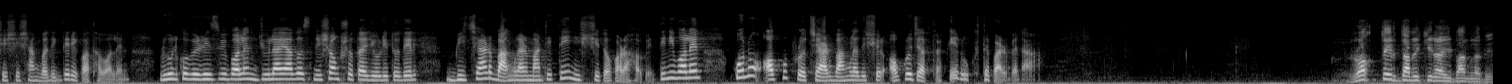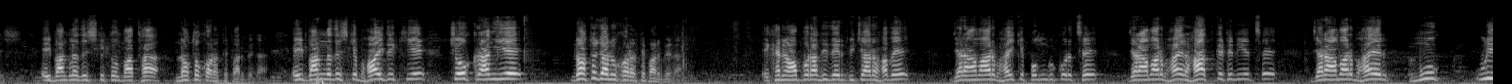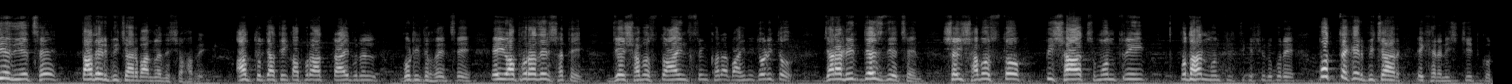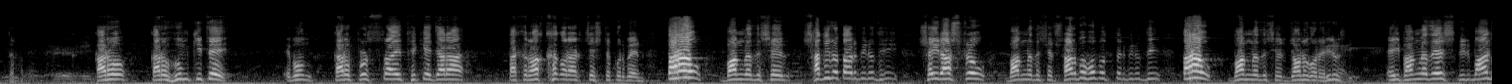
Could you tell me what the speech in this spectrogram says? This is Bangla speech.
শেষে সাংবাদিকদের কথা বলেন। রুহুল কবির বলেন, জুলাই আগস্ট নৃশংসতায় জড়িতদের বিচার বাংলার নিশ্চিত করা হবে। তিনি বলেন, কোনো অপপ্রচার বাংলাদেশের অগ্রযাত্রাকে রুখতে পারবে না। রক্তের দাবি কিনা এই বাংলাদেশ? এই বাংলাদেশকে কেউ মাথা নত করাতে পারবে না। এই বাংলাদেশকে ভয় দেখিয়ে, চোখ রাঙিয়ে নতজানু করাতে পারবে না। এখানে অপরাধীদের বিচার হবে। যারা আমার ভাইকে পঙ্গু করেছে, যারা আমার ভাইয়ের হাত কেটে নিয়েছে, যারা আমার ভাইয়ের মুখ উড়িয়ে দিয়েছে, তাদের বিচার বাংলাদেশে হবে। আন্তর্জাতিক অপরাধ ট্রাইব্যুনাল গঠিত হয়েছে। এই অপরাধের সাথে যে সমস্ত আইন শৃঙ্খলা বাহিনী জড়িত, যারা নির্দেশ দিয়েছেন, সেই সমস্ত পিসাচ মন্ত্রী, প্রধানমন্ত্রী থেকে শুরু করে প্রত্যেকের বিচার এখানে নিশ্চিত করতে হবে। কারও কারও হুমকিতে এবং কারও প্রশ্রয় থেকে যারা তাকে রক্ষা করার চেষ্টা করবেন, তারাও বাংলাদেশের স্বাধীনতার বিরোধী, সেই রাষ্ট্রও বাংলাদেশের সার্বভৌমত্বের বিরোধী, তারাও বাংলাদেশের জনগণের বিরোধী। এই বাংলাদেশ নির্মাণ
